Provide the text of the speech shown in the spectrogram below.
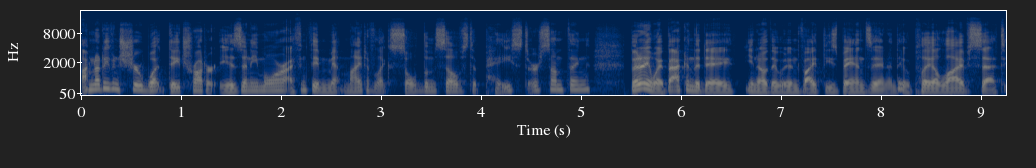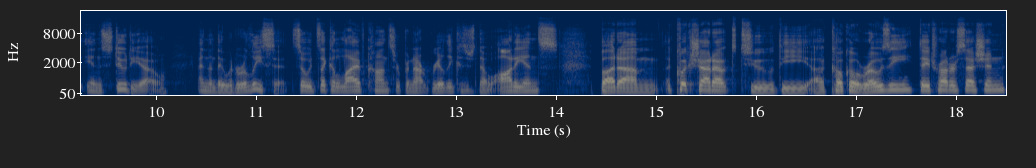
I'm not even sure what Daytrotter is anymore. I think they m- might have like sold themselves to Paste or something. But anyway, back in the day, you know, they would invite these bands in and they would play a live set in studio and then they would release it. So it's like a live concert, but not really because there's no audience. But um, a quick shout out to the uh, CocoRosie Daytrotter session,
